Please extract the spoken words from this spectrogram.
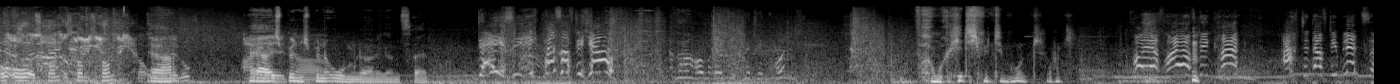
Oh, oh, es kommt, es kommt, es kommt. Da oben Ja. in der Luft. Ja, ich bin, ich bin oben da die ganze Zeit. Daisy, ich pass auf dich auf. Warum rede ich mit dem Hund? Warum rede ich mit dem Hund? What? Feuer frei auf den Kragen. Achtet auf die Blitze.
